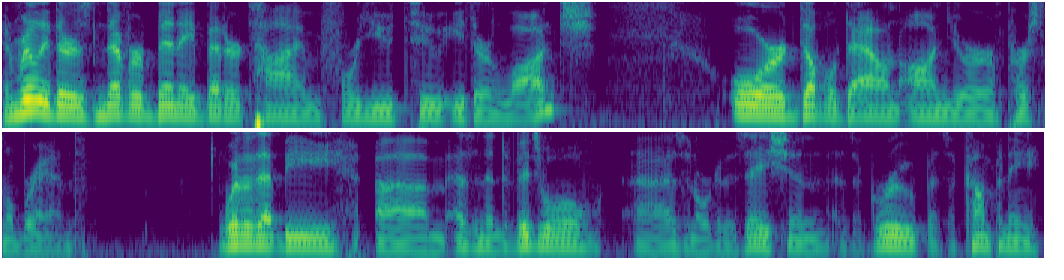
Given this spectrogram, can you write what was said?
And really, there's never been a better time for you to either launch or double down on your personal brand, whether that be um, as an individual, uh, as an organization, as a group, as a company.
